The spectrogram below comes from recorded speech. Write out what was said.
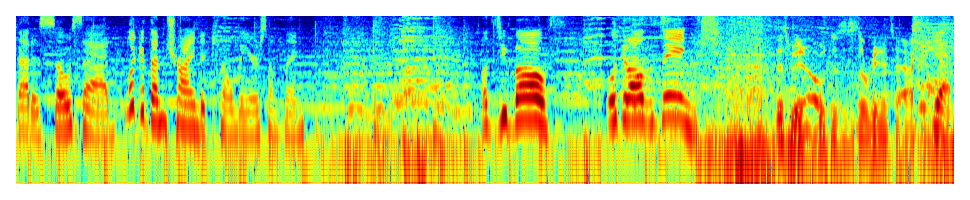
That is so sad. Look at them trying to kill me or something. Let's do both. Look at all the things. this we know because this is a arena attack. Yes.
